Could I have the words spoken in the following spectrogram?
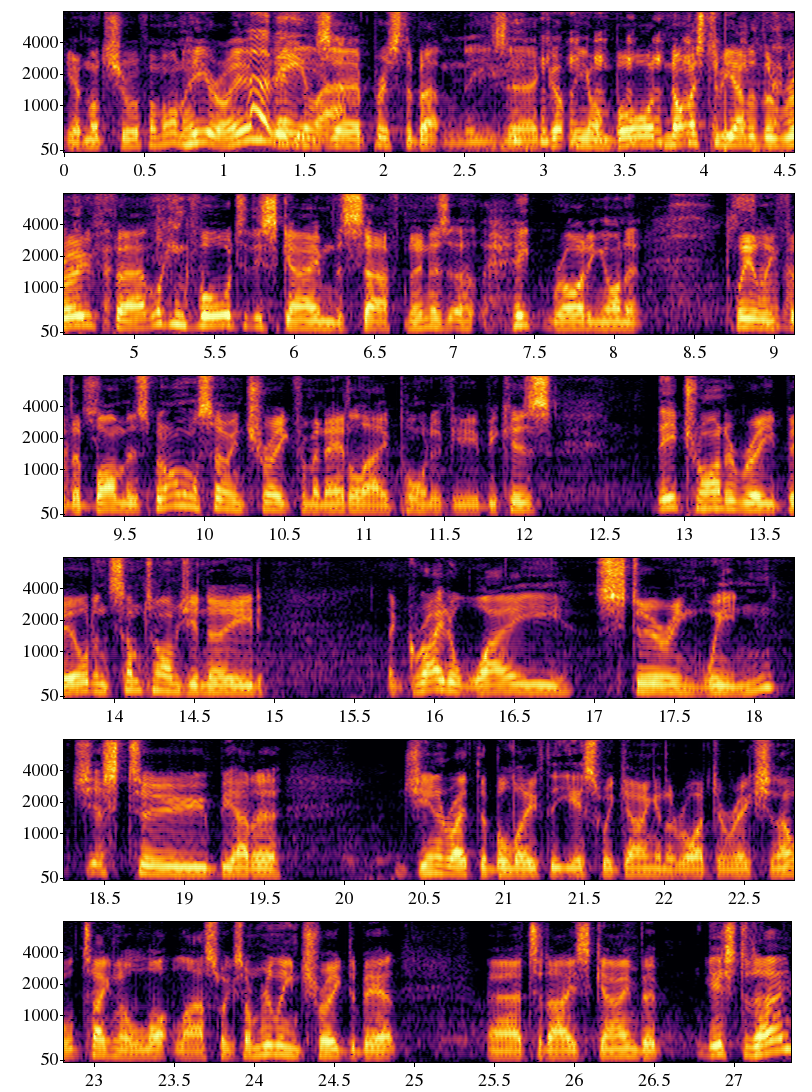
Yeah, I'm not sure if I'm on. Here I am. Oh, there you Eddie's are. uh, pressed the button. He's uh, got me on board. nice to be under the roof. Uh, looking forward to this game this afternoon. There's a heap riding on it, clearly So for the Bombers, but I'm also intrigued from an Adelaide point of view because they're trying to rebuild, and sometimes you need a great away stirring win just to be able to generate the belief that yes, we're going in the right direction. They were taking a lot last week, so I'm really intrigued about uh, today's game. But yesterday,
